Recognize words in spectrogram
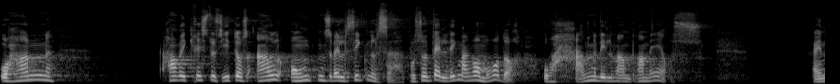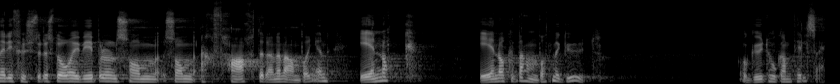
Og han har i Kristus gitt oss all åndens velsignelse på så veldig mange områder. Og han vil vandre med oss. En av de første det står i Bibelen som, som erfarte denne vandringen, Enok. Enok vandret med Gud, og Gud tok ham til seg.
